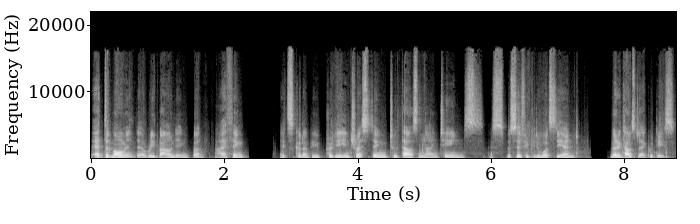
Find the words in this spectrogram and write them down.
At the moment, they're rebounding, but I think it's going to be pretty interesting 2019, specifically towards the end when it comes to equities.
